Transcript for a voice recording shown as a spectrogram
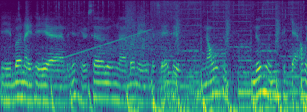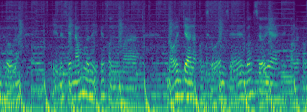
thì bơ này thì à, mình giới thiệu sơ luôn là bơ này mình sẽ sử dụng nấu nước như cái chảo bình thường á thì nó sẽ nóng lên thì cái phần mà nổi lên trên là phần sữa mình sẽ vớt sữa ra thì còn là phần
